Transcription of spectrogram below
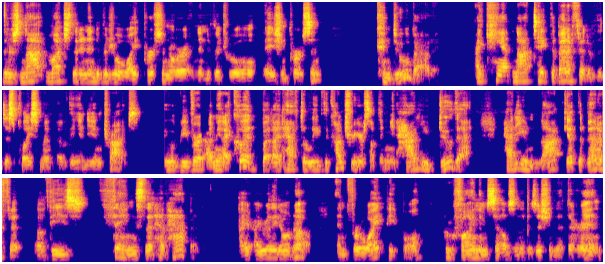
there's not much that an individual white person or an individual Asian person can do about it. I can't not take the benefit of the displacement of the Indian tribes. It would be very, I mean, I could, but I'd have to leave the country or something. I mean, how do you do that? How do you not get the benefit of these things that have happened? I, I really don't know. And for white people who find themselves in the position that they're in,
